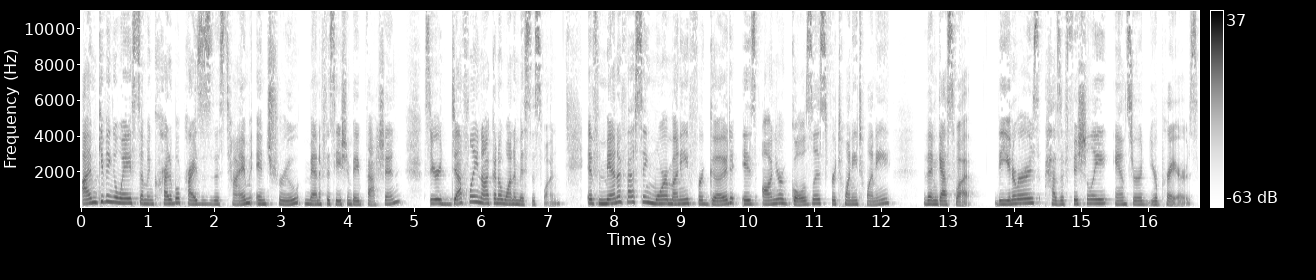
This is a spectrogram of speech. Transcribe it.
I'm giving away some incredible prizes this time in true manifestation babe fashion. So you're definitely not going to want to miss this one. If manifesting more money for good is on your goals list for 2020, then guess what? The universe has officially answered your prayers.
